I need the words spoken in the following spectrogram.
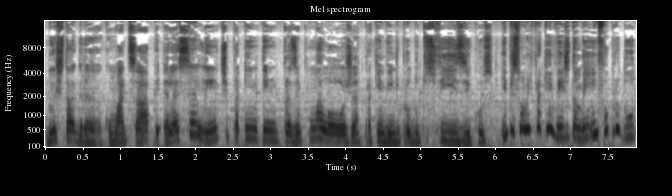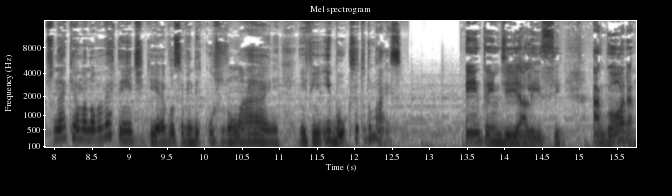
do Instagram com o WhatsApp, ela é excelente para quem tem, por exemplo, uma loja, para quem vende produtos físicos e principalmente para quem vende também infoprodutos, né, que é uma nova vertente, que é você vender cursos online, enfim, e-books e tudo mais. Entendi, Alice. Agora,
